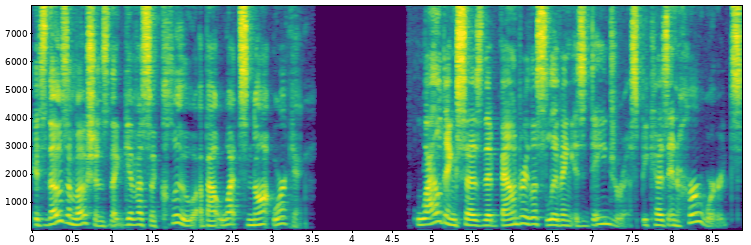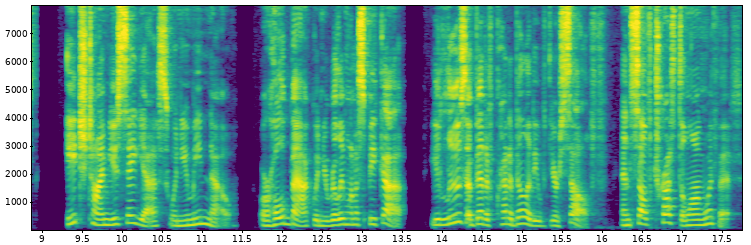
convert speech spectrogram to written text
It's those emotions that give us a clue about what's not working. Wilding says that boundaryless living is dangerous because, in her words, each time you say yes when you mean no, or hold back when you really want to speak up, you lose a bit of credibility with yourself and self trust along with it.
